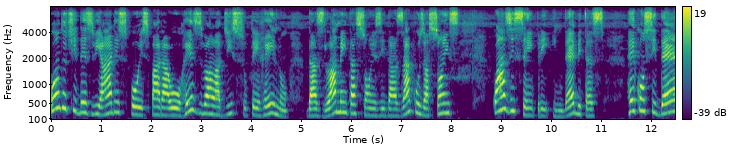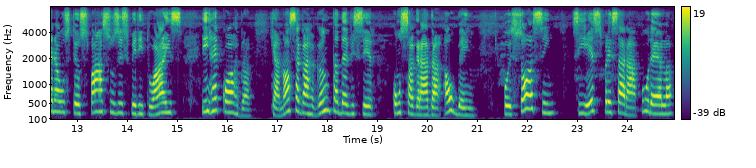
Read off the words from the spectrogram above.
Quando te desviares, pois, para o resvaladiço terreno das lamentações e das acusações, quase sempre indébitas, reconsidera os teus passos espirituais e recorda que a nossa garganta deve ser consagrada ao bem, pois só assim se expressará por ela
